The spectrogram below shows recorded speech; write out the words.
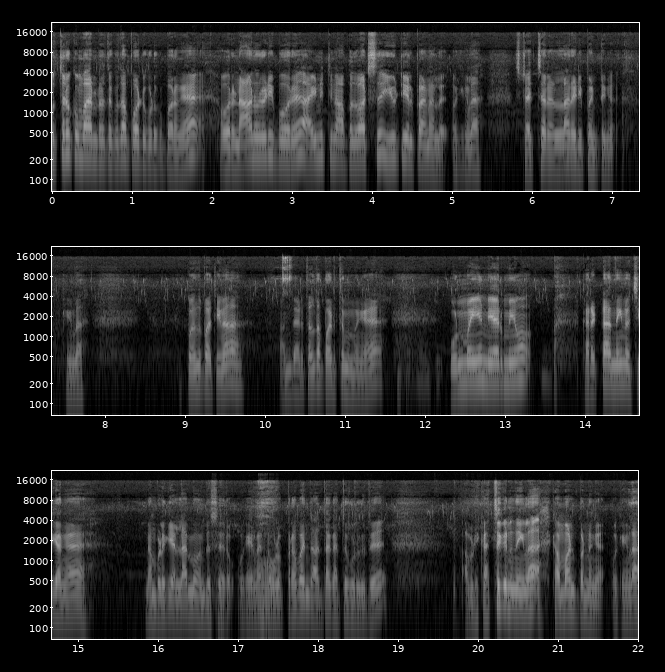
உத்தரகுமார்ன்றதுக்கு தான் போட்டு கொடுக்க போகிறோங்க ஒரு நானூறு அடி போர் ஐநூற்றி நாற்பது வாட்ஸு யூடிஎல் பேனல் ஓகேங்களா? ஸ்ட்ரக்சர் எல்லாம் ரெடி பண்ணிட்டுங்க ஓகேங்களா? இப்போ வந்து பார்த்தீங்கன்னா அந்த இடத்துல தான் படுத்துணுங்க உண்மையும் நேர்மையும் கரெக்டாக இருந்தீங்கன்னு வச்சுக்கோங்க. நம்மளுக்கு எல்லாமே வந்து சேரும். ஓகேங்களா? இந்த உள்ள பிரபஞ்சம் அதான் கற்றுக் கொடுக்குது. அப்படி கற்றுக்கிருந்தீங்களா கமெண்ட் பண்ணுங்கள் ஓகேங்களா?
